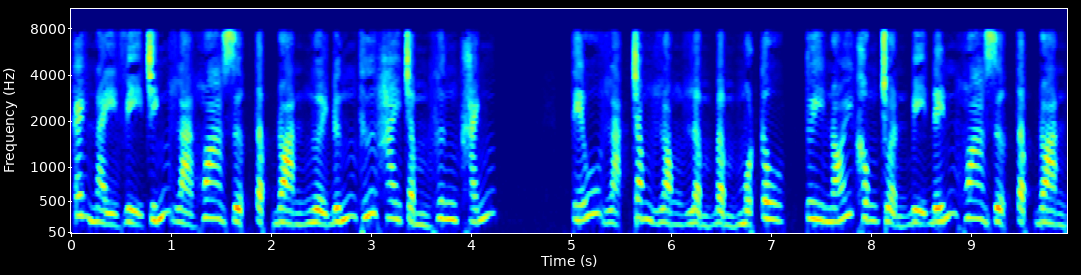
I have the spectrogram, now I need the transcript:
Cái này vì chính là hoa dược tập đoàn người đứng thứ hai trầm hưng khánh. Tiếu lạc trong lòng lẩm bẩm một câu, tuy nói không chuẩn bị đến hoa dược tập đoàn,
